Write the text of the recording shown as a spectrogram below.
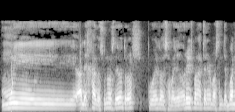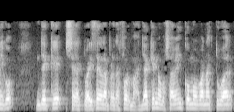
muy alejados unos de otros, pues los desarrolladores van a tener bastante pánico de que se actualice la plataforma, ya que no saben cómo van a actuar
